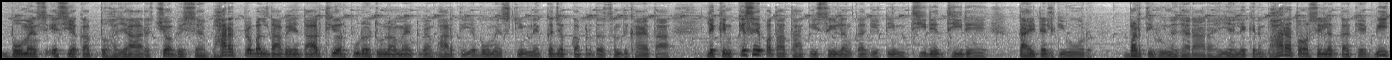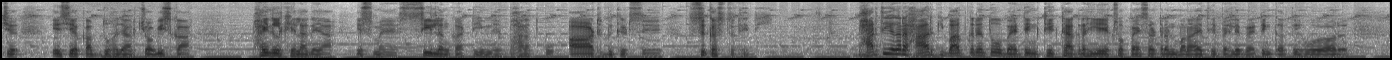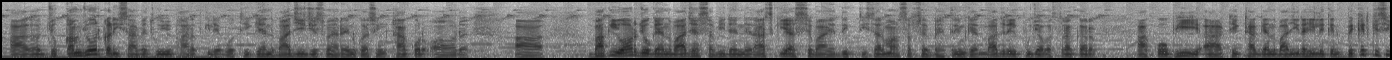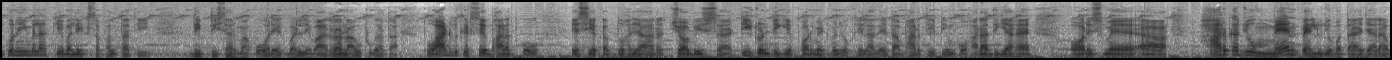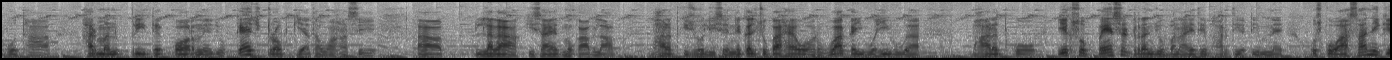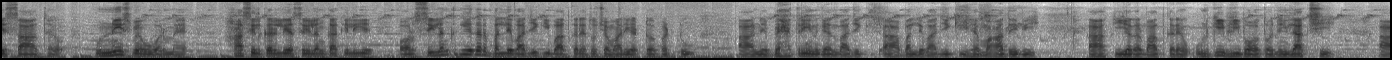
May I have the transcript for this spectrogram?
Women's Asia cup 2024 से भारत प्रबल दावेदार थी और पूरे टूर्नामेंट में भारतीय वुमेंस टीम ने गजब का प्रदर्शन दिखाया था। लेकिन किसे पता था कि श्रीलंका की टीम धीरे धीरे टाइटल की ओर बढ़ती हुई नज़र आ रही है, लेकिन भारत और श्रीलंका के बीच एशिया कप 2024 का फाइनल खेला गया। इसमें श्रीलंका टीम ने भारत को आठ विकेट से शिकस्त दे दी। भारतीय अगर हार की बात करें तो बैटिंग ठीक ठाक रही है, एक सौ पैंसठ रन बनाए थे, पहले बैटिंग करते हुए और जो कमज़ोर कड़ी साबित हुई भारत के लिए, वो थी गेंदबाजी, जिसमें रेणुका सिंह ठाकुर और बाकी और जो गेंदबाज हैं, सभी ने निराश किया। सिवाय दीप्ति शर्मा, सबसे बेहतरीन गेंदबाज रही। पूजा वस्त्राकर को भी ठीक ठाक गेंदबाजी रही, लेकिन विकेट किसी को नहीं मिला, केवल एक सफलता थी दीप्ति शर्मा को, और एक बल्लेबाज रन आउट हुआ था। तो आठ विकेट से भारत को एशिया कप 2024 टी ट्वेंटी के फॉर्मेट में जो खेला गया था, भारतीय टीम को हरा दिया है। और इसमें हार का जो मेन पहलू जो बताया जा रहा वो था हरमनप्रीत कौर ने जो कैच ड्रॉप किया था वहाँ से आ, लगा कि शायद मुकाबला भारत की झोली से निकल चुका है और वाकई वही हुआ। भारत को एक सौ पैंसठ रन जो बनाए थे भारतीय टीम ने उसको आसानी के साथ 19वें ओवर में हासिल कर लिया श्रीलंका के लिए। और श्रीलंका की अगर बल्लेबाजी की बात करें तो चमारी अट्टोपट्टू ने बेहतरीन गेंदबाजी बल्लेबाजी की है। महादेवी की अगर बात करें उनकी भी बहुत और नीलाक्षी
